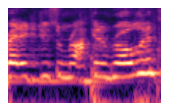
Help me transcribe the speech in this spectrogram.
ready to do some rocking and rolling?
